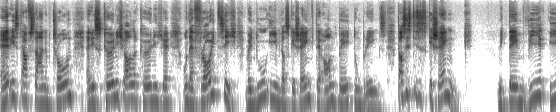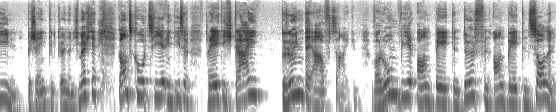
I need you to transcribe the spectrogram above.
Er ist auf seinem Thron, er ist König aller Könige und er freut sich, wenn du ihm das Geschenk der Anbetung bringst. Das ist dieses Geschenk, mit dem wir ihn beschenken können. Ich möchte ganz kurz hier in dieser Predigt drei Gründe aufzeigen, warum wir anbeten dürfen, anbeten sollen,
